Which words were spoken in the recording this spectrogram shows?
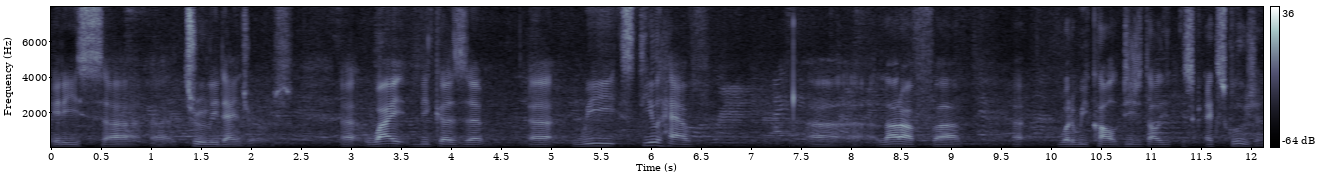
it is uh, uh, truly dangerous. Uh, why? Because we still have a lot of what we call digital exclusion.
